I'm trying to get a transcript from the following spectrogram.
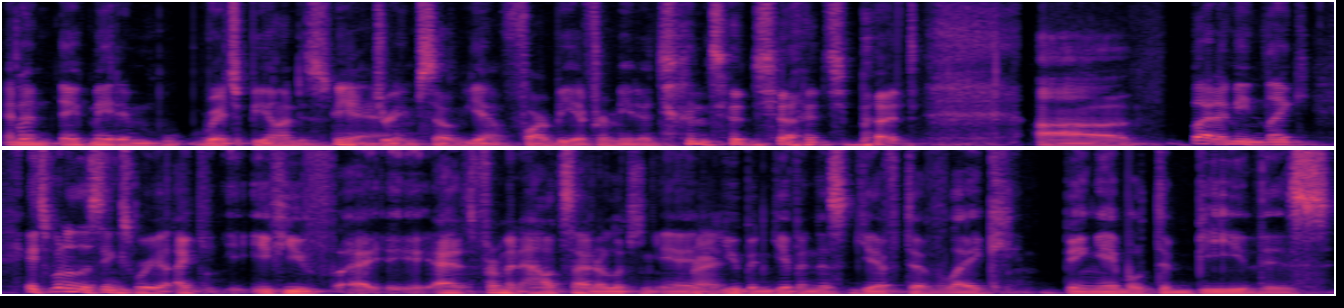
And then they've made him rich beyond his Yeah. dreams. So yeah, far be it for me to, to judge. But uh, but I mean, like it's one of those things where like if you've uh, as from an outsider looking in, Right. you've been given this gift of like being able to be this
